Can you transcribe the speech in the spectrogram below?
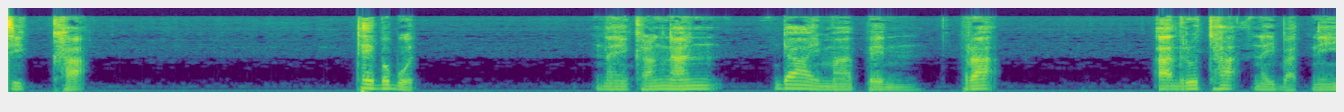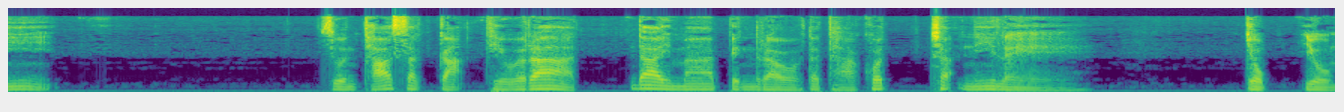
สิกขะ เทพบุตร ในครั้งนั้นได้มาเป็นพระอนุรุทธะในบัดนี้ ส่วนท้าสกกะเทวราช ได้มาเป็นเราตถาคตชะนี้แล จบโยม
